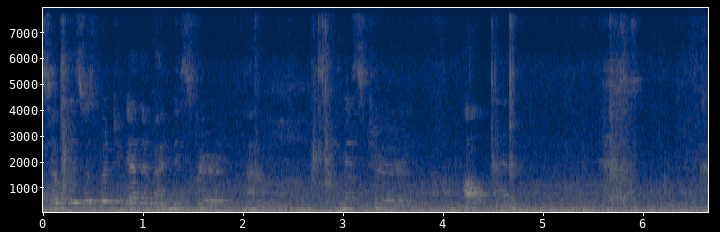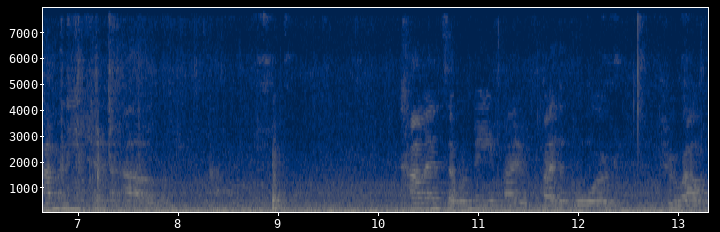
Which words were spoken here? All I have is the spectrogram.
So this was put together by Mr. um, Mr. Altman, combination of um, comments that were made by, by the board throughout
